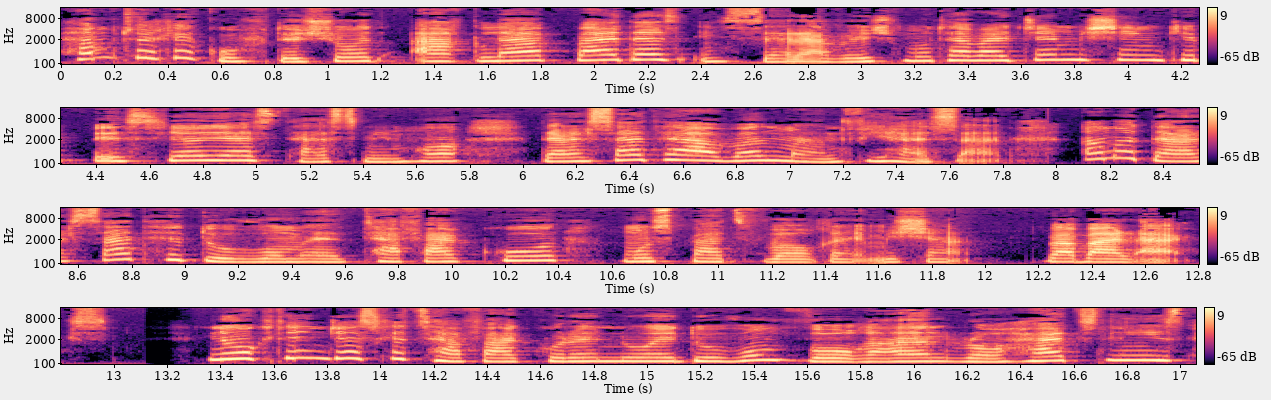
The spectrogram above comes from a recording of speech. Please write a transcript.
همونطور که گفته شد اغلب بعد از این سه روش متوجه میشیم که بسیاری از تصمیم ها در سطح اول منفی هستن اما در سطح دوم تفکر مثبت واقع میشن. و برعکس. نکته اینجاست که تفکر نوع دوم واقعا راحت نیست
